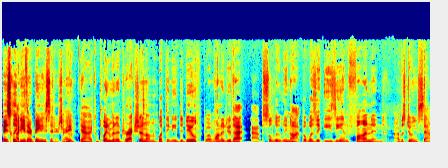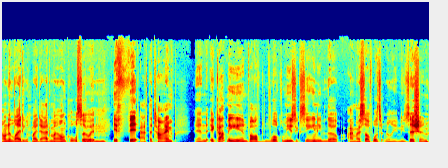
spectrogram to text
Basically, I be can- their babysitters, right? Yeah, I can point them in a direction on what they need to do. Do I want to do that? Absolutely not. But was it easy and fun? And I was doing sound and lighting with my dad and my uncle, so Mm-hmm. it it fit at the time, and it got me involved in the local music scene, even though I myself wasn't really a musician.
